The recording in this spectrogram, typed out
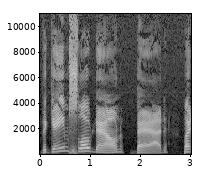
the game slowed down bad. But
